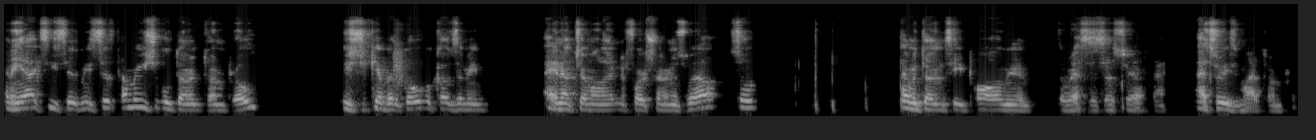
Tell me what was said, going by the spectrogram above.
and he actually says me, he says, "Tell me you should go down and turn pro. You should give it a go because I mean, I knocked him out in the first round as well. So I went down to see Paul, and the rest is history. That's the reason why I turned pro.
